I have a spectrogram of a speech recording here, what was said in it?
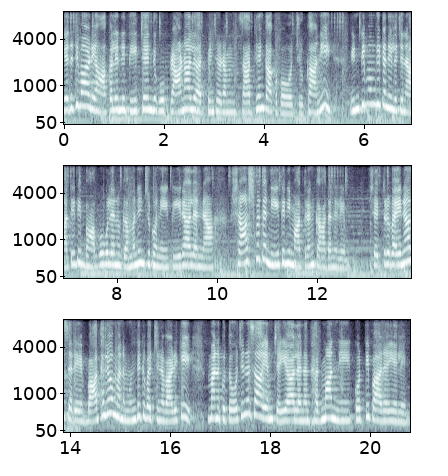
ఎదుటివాడి ఆకలిని తీర్చేందుకు ప్రాణాలు అర్పించడం సాధ్యం కాకపోవచ్చు కానీ ఇంటి ముంగిట నిలిచిన అతిథి బాగోగులను గమనించుకొని తీరాలన్న శాశ్వత నీతిని మాత్రం కాదనలేం. శత్రువైనా సరే బాధలో మన ముందుకు వచ్చిన వాడికి మనకు తోచిన సాయం చేయాలన్న ధర్మాన్ని కొట్టిపారేయలేం.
